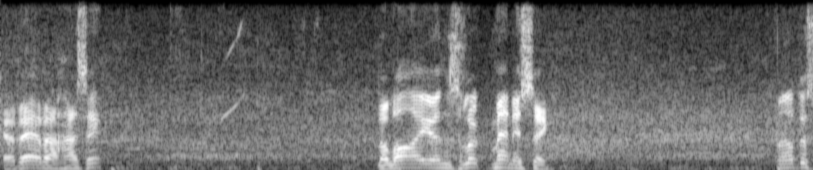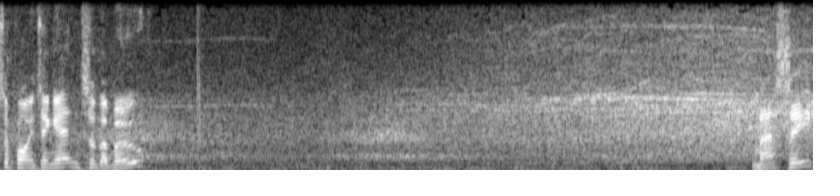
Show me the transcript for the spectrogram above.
Herrera has it. The Lions look menacing. Well, disappointing end to the move. Massey.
